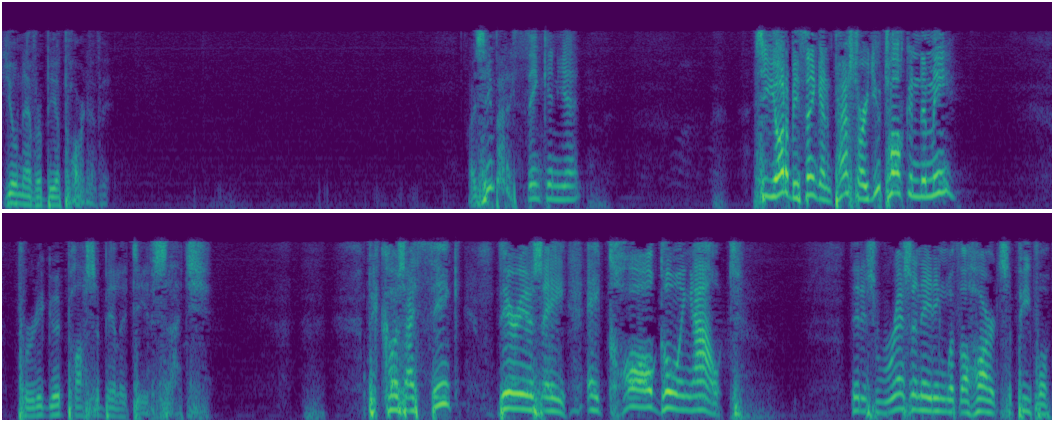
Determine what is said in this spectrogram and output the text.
you'll never be a part of it. Is anybody thinking yet? See, you ought to be thinking, Pastor, are you talking to me? Pretty good possibility of such. Because I think there is a, a call going out that is resonating with the hearts of people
